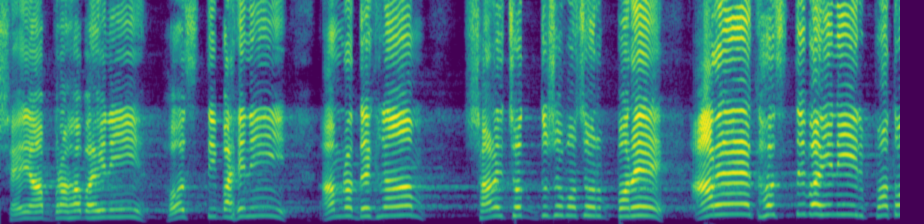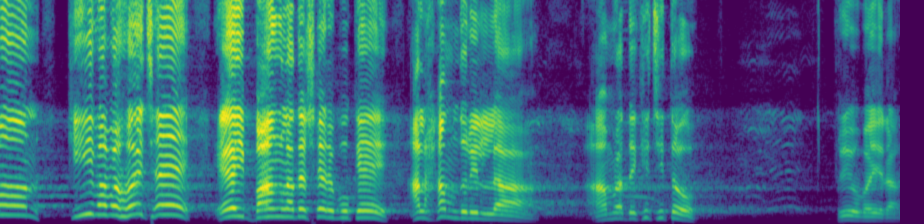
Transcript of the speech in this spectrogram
সেই আব্রাহা বাহিনী, হস্তি বাহিনী, আমরা দেখলাম সাড়ে চোদ্দশো বছর পরে আরেক হস্তি বাহিনীর পতন কীভাবে হয়েছে? এই বাংলাদেশের বুকে, আলহামদুলিল্লাহ। আমরা দেখেছি তো, প্রিয় ভাইয়েরা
